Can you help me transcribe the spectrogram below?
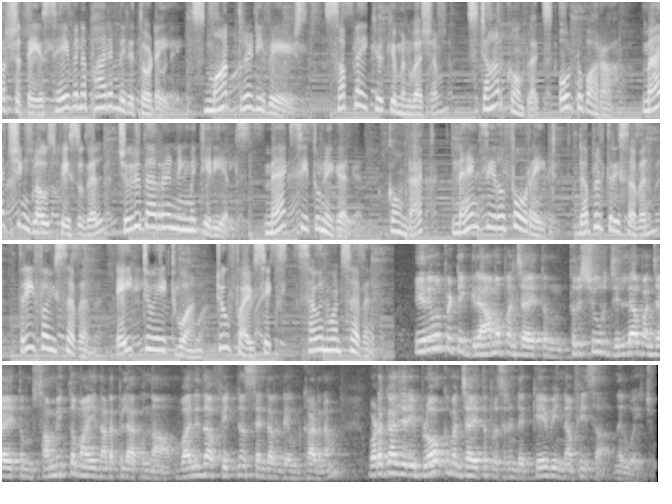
വർഷത്തെ സേവന പാരമ്പര്യത്തോടെ സ്മാർട്ട് റെഡിവേഴ്സ് സപ്ലൈ എക്യുപ്മെന്റ് വശം star complex Ottupara. Matching blouse പീസുകൾ ചുരിദാർ റണ്ണിംഗ് മെറ്റീരിയൽസ്. മാക്സി തുണികൾ. Contact nine zero four eight double three seven three five seven eight two eight one two five six seven one seven. Erumappetty ഗ്രാമപഞ്ചായത്തും തൃശൂർ ജില്ലാ പഞ്ചായത്തും സംയുക്തമായി നടപ്പിലാക്കുന്ന വനിതാ ഫിറ്റ്നസ് സെന്ററിന്റെ ഉദ്ഘാടനം Wadakkanchery block panchayat president K V Nafeesa നിർവഹിച്ചു.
